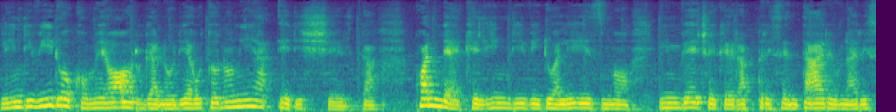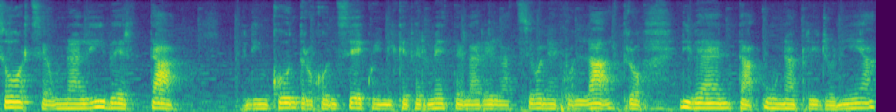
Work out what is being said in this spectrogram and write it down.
l'individuo come organo di autonomia e di scelta. Quando è che l'individualismo, invece che rappresentare una risorsa, una libertà, l'incontro con sé, quindi che permette la relazione con l'altro, diventa una prigionia?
